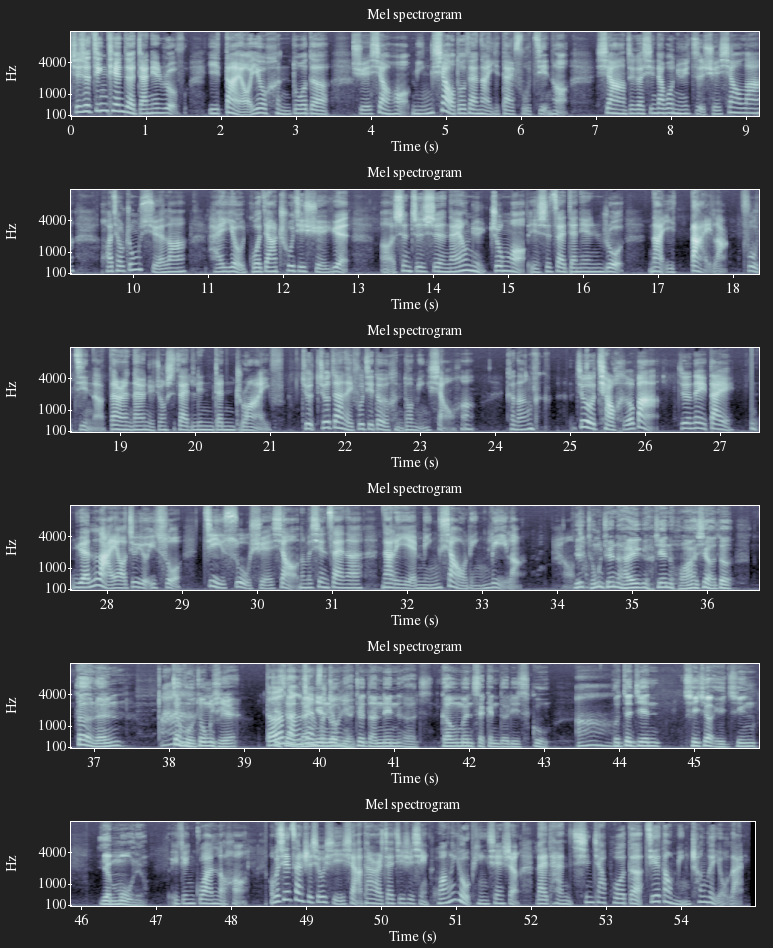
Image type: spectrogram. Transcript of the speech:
其实今天的 Daniel Roof 一带哦，也有很多的学校哈、名校都在那一带附近哈、像这个新加坡女子学校啦、华侨中学啦，还有国家初级学院，呃，甚至是南洋女中哦，也是在 Daniel Road 那一带啦附近啊。当然，南洋女中是在 Linden Drive，就就在那里附近都有很多名校哈，可能就巧合吧，就那一带原来哦就有一所寄宿学校，那么现在呢那里也名校林立了。好，因为从前还有一个间华校的德能啊政府中学，德能政府中学，学就南念呃 Government Secondary School，哦不，过这间学校已经淹没了。已经关了哈。我们先暂时休息一下，待会儿再继续请黄友平先生来谈新加坡的街道名称的由来。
